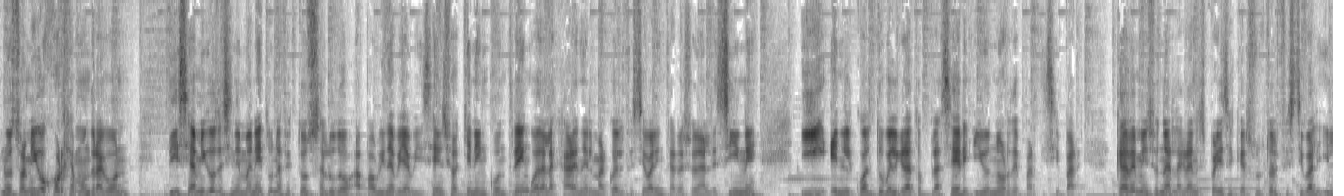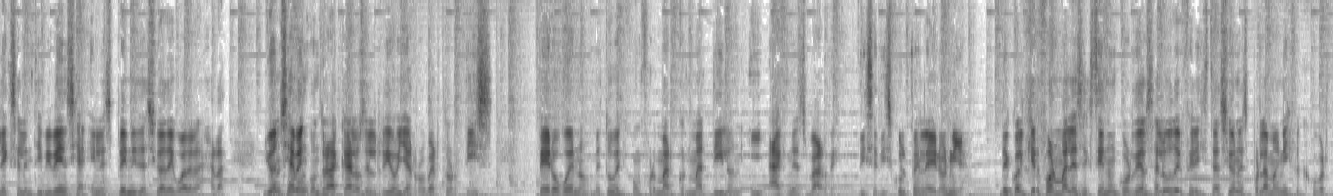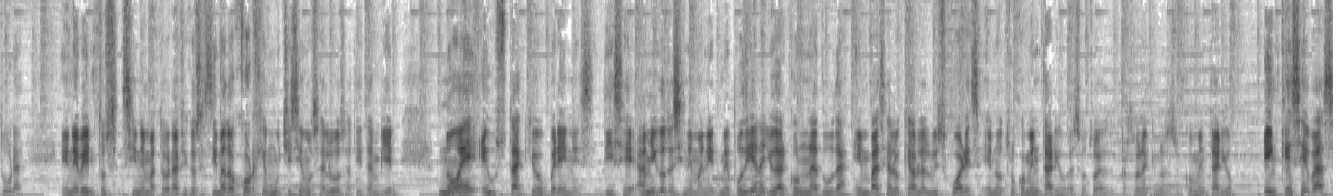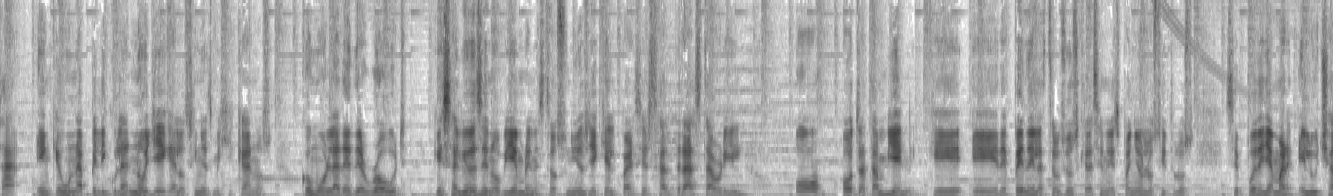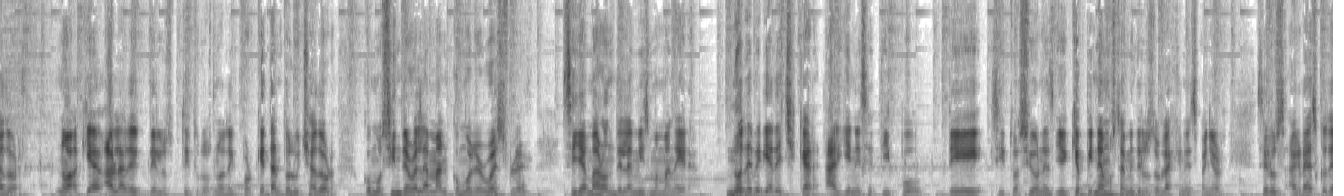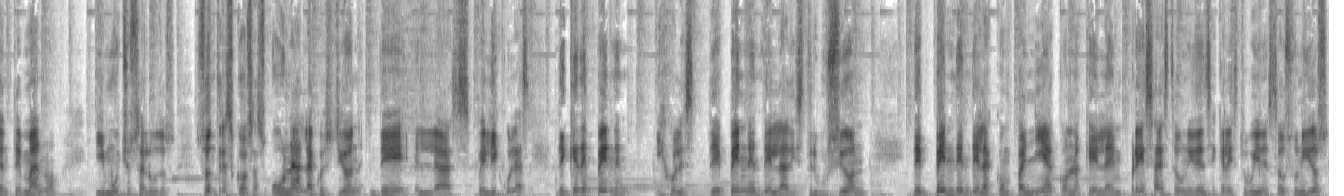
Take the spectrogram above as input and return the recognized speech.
Nuestro amigo Jorge Mondragón dice, amigos de Cinemanet, un afectuoso saludo a Paulina Villavicencio, a quien encontré en Guadalajara en el marco del Festival Internacional de Cine y en el cual tuve el grato placer y honor de participar. Cabe mencionar la gran experiencia que resultó el festival y la excelente vivencia en la espléndida ciudad de Guadalajara. Yo ansiaba encontrar a Carlos del Río y a Roberto Ortiz, pero bueno, me tuve que conformar con Matt Dillon y Agnes Barde. Dice, disculpen la ironía. De cualquier forma, les extiendo un cordial saludo y felicitaciones por la magnífica cobertura en eventos cinematográficos. Estimado Jorge, muchísimos saludos a ti también. Noé Eustaquio Brenes dice, amigos de Cinemanet, ¿me podían ayudar con una duda en base a lo que habla Luis Juárez en otro comentario? Es otra persona que nos hace un comentario. ¿En qué se basa en que una película no llegue a los cines mexicanos como la de The Road, que salió desde noviembre en Estados Unidos y aquí al parecer saldrá hasta abril? O otra también que eh, depende de las traducciones que hacen en español los títulos, se puede llamar El Luchador. No, aquí habla de, los títulos, ¿no? De por qué tanto Luchador como Cinderella Man como The Wrestler se llamaron de la misma manera. No debería de checar alguien ese tipo de situaciones. ¿Y qué opinamos también de los doblajes en español? Se los agradezco de antemano y muchos saludos. Son tres cosas. Una, la cuestión de las películas. ¿De qué dependen? Híjoles, dependen de la distribución dependen de la compañía con la que la empresa estadounidense que la distribuye en Estados Unidos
